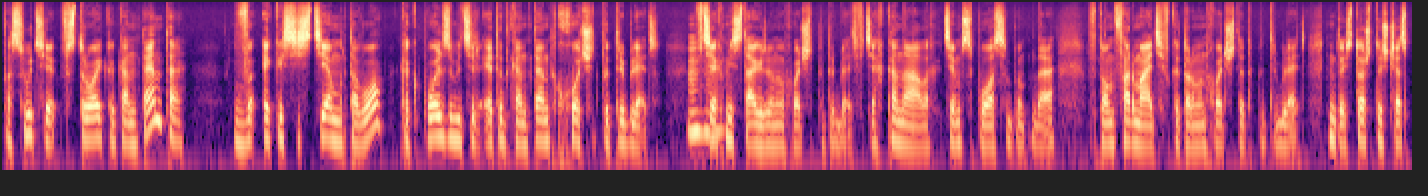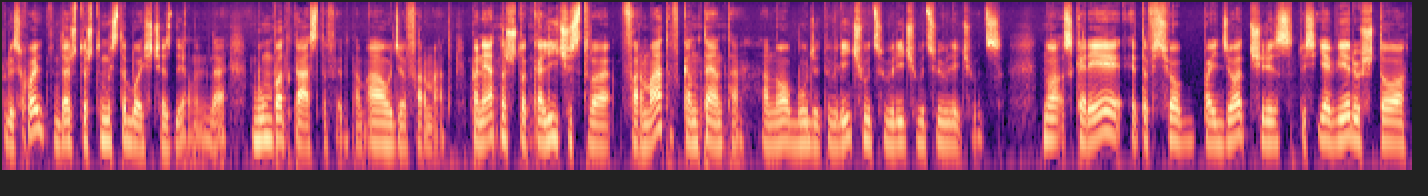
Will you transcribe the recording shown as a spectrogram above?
по сути, встройка контента, в экосистему того, как пользователь этот контент хочет потреблять. угу. в тех местах, где он хочет потреблять, в тех каналах, тем способом, да, в том формате, в котором он хочет это потреблять. Ну, то есть то, что сейчас происходит, даже то, что мы с тобой сейчас делаем, да, бум подкастов, это там аудиоформат. Понятно, что количество форматов контента, оно будет увеличиваться, увеличиваться, увеличиваться. Но скорее это все пойдет через... То есть я верю, что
